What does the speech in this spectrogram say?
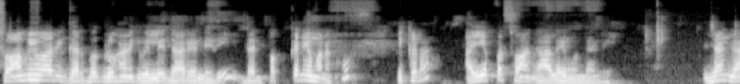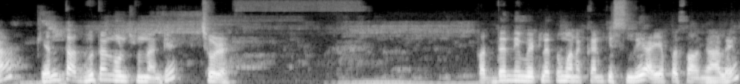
స్వామివారి గర్భగృహానికి వెళ్ళే దారి అండి ఇది. దాని పక్కనే మనకు ఇక్కడ అయ్యప్ప స్వామి ఆలయం ఉందండి. నిజంగా ఎంత అద్భుతంగా ఉంటుందంటే చూడండి. పద్దెనిమిది మెట్లతో మనకు కనిపిస్తుంది అయ్యప్ప స్వామి ఆలయం.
